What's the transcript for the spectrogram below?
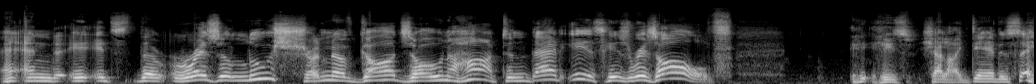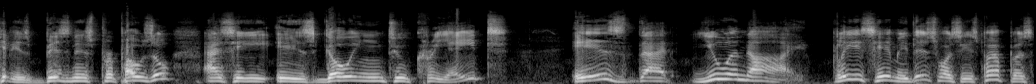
And it's the resolution of God's own heart, and that is his resolve his, shall I dare to say it, his business proposal as he is going to create is that you and I, please hear me, this was his purpose,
